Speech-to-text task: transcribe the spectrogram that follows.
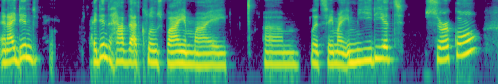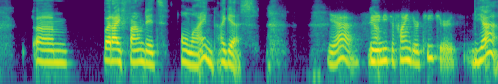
and i didn't i didn't have that close by in my um, let's say my immediate circle um, but i found it online, I guess. Yeah. So yeah. you need to find your teachers. Yeah.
